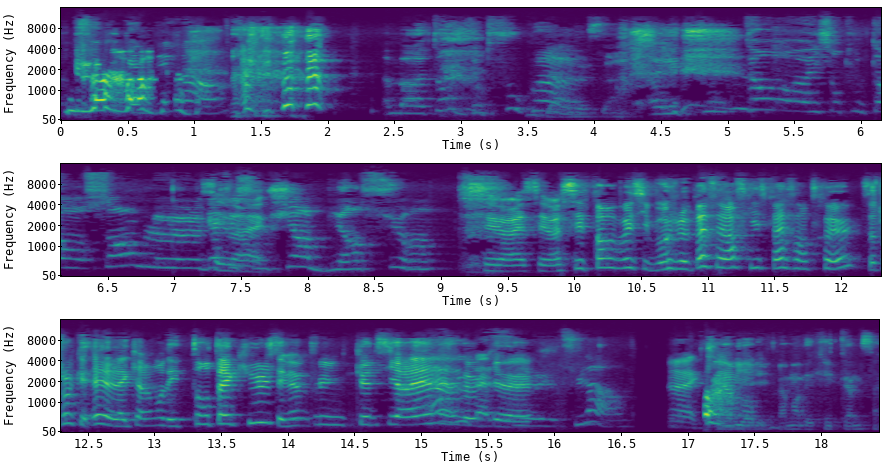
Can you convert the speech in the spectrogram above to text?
Ah bah attends, vous êtes fous quoi! Regarde ça. Elle est tout le temps, euh, ils sont tout le temps ensemble, le gars vrai. c'est son chien, bien sûr. Hein. C'est vrai, c'est vrai. C'est pas impossible. Bon, je veux pas savoir ce qui se passe entre eux. Sachant qu'elle, elle a carrément des tentacules. C'est même plus une queue de sirène. Ah oui, donc, bah, euh, c'est celui-là. Hein. ouais, Ah elle est vraiment décrite comme ça.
